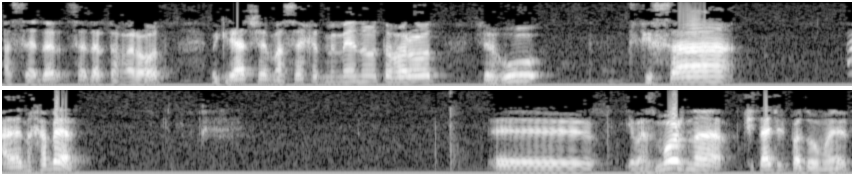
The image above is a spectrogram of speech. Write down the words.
Аседер, Седер Тахарот, Викрият Шем Асехет Мимену Тахарот, Шегу Тфиса Аламихабер. Э, И, возможно, читатель подумает,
